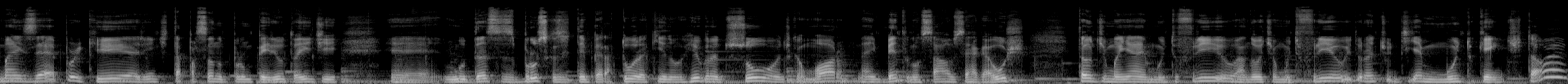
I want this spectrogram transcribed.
mas é porque a gente está passando por um período aí de é, mudanças bruscas de temperatura aqui no Rio Grande do Sul, onde eu moro, né, em Bento Gonçalves, Serra Gaúcha. Então de manhã é muito frio, à noite é muito frio e durante o dia é muito quente. Então é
